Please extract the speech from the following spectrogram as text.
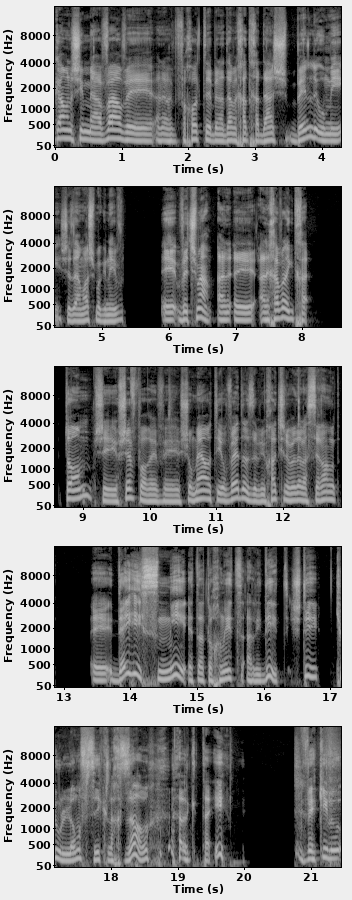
גם אנשים מהעבר, ולפחות אה, בן אדם אחד חדש, בינלאומי, שזה ממש מגניב. אה, ותשמע, אני, חייב להגיד לך, תום, שיושב פה הרי ושומע אותי עובד על זה, במיוחד כשאני עובד על הסירנות, אה, די השניא את התוכנית על עידית, אשתי, כי הוא לא מפסיק לחזור על קטעים. וכאילו,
